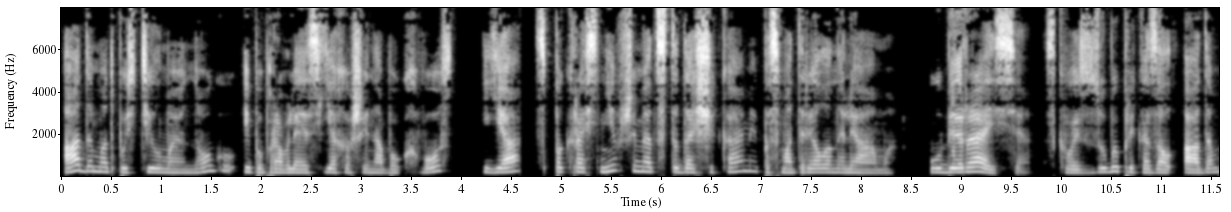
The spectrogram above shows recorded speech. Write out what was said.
Адам отпустил мою ногу и, поправляя съехавший на бок хвост, я с покрасневшими от стыда щеками посмотрела на Лиама. «Убирайся!» — сквозь зубы приказал Адам,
